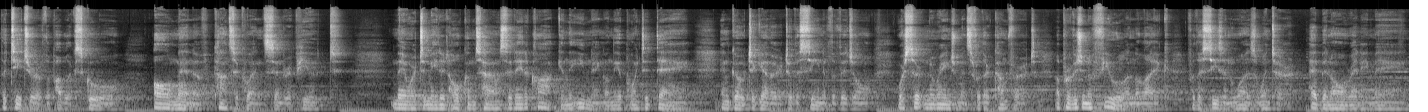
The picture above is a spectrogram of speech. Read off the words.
the teacher of the public school, all men of consequence and repute. They were to meet at Holcomb's house at eight o'clock in the evening on the appointed day and go together to the scene of the vigil, where certain arrangements for their comfort, a provision of fuel and the like, for the season was winter, had been already made.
